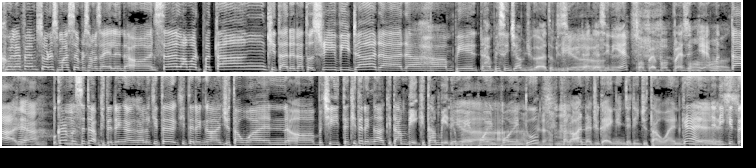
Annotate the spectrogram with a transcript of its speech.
Cool FM suara semasa bersama saya Linda On. Selamat petang. Kita ada Datuk Sri Vida dah dah hampir hampir sejam juga tu Sri Ya. Vida kat sini eh. Popek-popek sejak oh, mentah je. Bukan hmm. apa sedap kita dengar kalau kita kita dengar jutawan uh, bercerita kita dengar kita ambil kita ambil dia Ya, punya poin-poin tu. Hmm. kalau anda juga ingin jadi jutawan kan. Yes. Jadi kita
